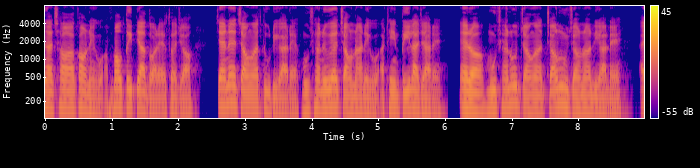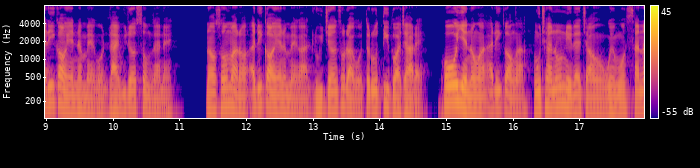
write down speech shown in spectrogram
၅6အကောင်တွေကိုအမှောက်သိပ်ပြသွားတဲ့အတွက်ကြောင့်ကျန်တဲ့ကျောင်းကသူတွေကလည်းမူချန်တို့ရဲ့ကျောင်းသားတွေကိုအထင်သေးလာကြတယ်။ အဲ့တော့မူချန်တို့ကျောင်းကကျောင်းလူကျောင်းသားတွေကလည်းအဲ့ဒီကောင်ရဲ့နာမည်ကိုလိုက်ပြီးတော့စုံစမ်းတယ်။နောက်ဆုံးမှာတော့အဲ့ဒီကောင်ရဲ့နာမည်ကလူကျန်းဆိုတာကိုသူတို့သိသွားကြတယ်။ဟိုးရင်တော့ကအဲ့ဒီကောင်ကမူချန်တို့နေတဲ့ကျောင်းကိုဝင်ဖို့ဆန္ဒ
